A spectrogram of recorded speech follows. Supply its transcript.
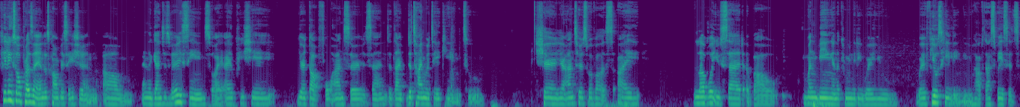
feeling so present in this conversation. Um, and again, just very seen. So I, I appreciate your thoughtful answers and the time, the time you're taking to share your answers with us. I love what you said about when being in a community where you where it feels healing you have that space. It's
